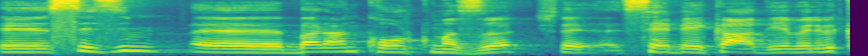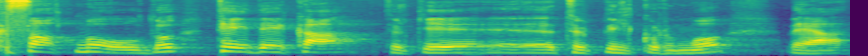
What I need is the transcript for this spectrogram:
e, Sezim e, Baran Korkmaz'ı işte SBK diye böyle bir kısaltma oldu. TDK Türkiye e, Türk Dil Kurumu veya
